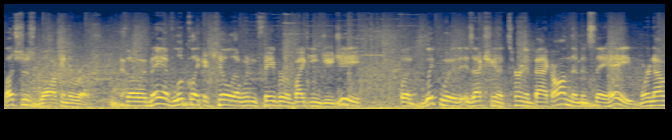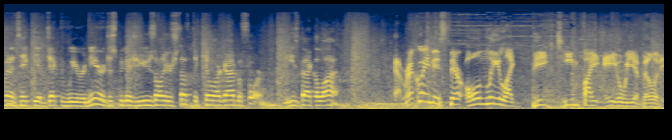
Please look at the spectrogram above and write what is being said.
Let's just walk into Rosh. Yeah. So it may have looked like a kill that went in favor of Viking GG, but Liquid is actually going to turn it back on them and say, hey, we're now going to take the objective we were near just because you used all your stuff to kill our guy before. He's back a lot. Yeah, Requiem is their only like big team fight AoE ability.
